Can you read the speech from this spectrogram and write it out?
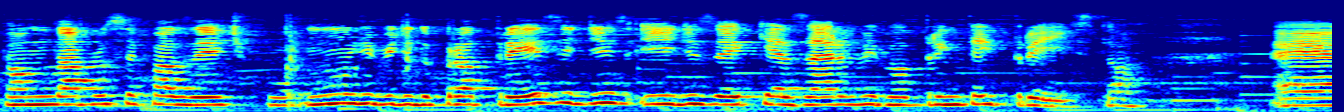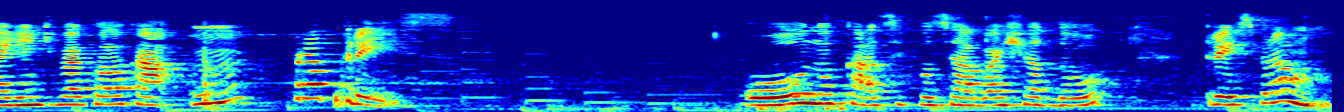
Então não dá para você fazer tipo 1 dividido para 3 e, diz, e, dizer que é 0,33, tá? É, a gente vai colocar 1 para 3. Ou no caso se fosse abaixador, 3 para 1.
